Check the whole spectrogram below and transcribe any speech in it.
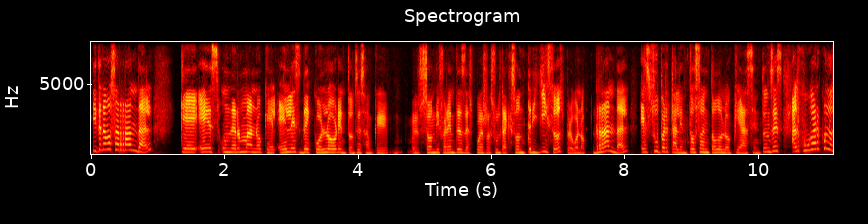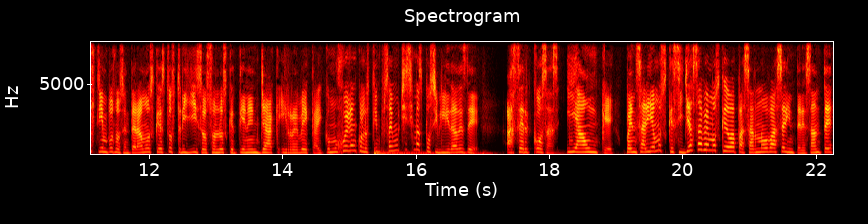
Y tenemos a Randall, que es un hermano que él, es de color, entonces aunque son diferentes, después resulta que son trillizos, pero bueno, Randall es súper talentoso en todo lo que hace. Entonces, al jugar con los tiempos nos enteramos que estos trillizos son los que tienen Jack y Rebecca, y como juegan con los tiempos hay muchísimas posibilidades de hacer cosas. Y aunque pensaríamos que si ya sabemos qué va a pasar, no va a ser interesante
